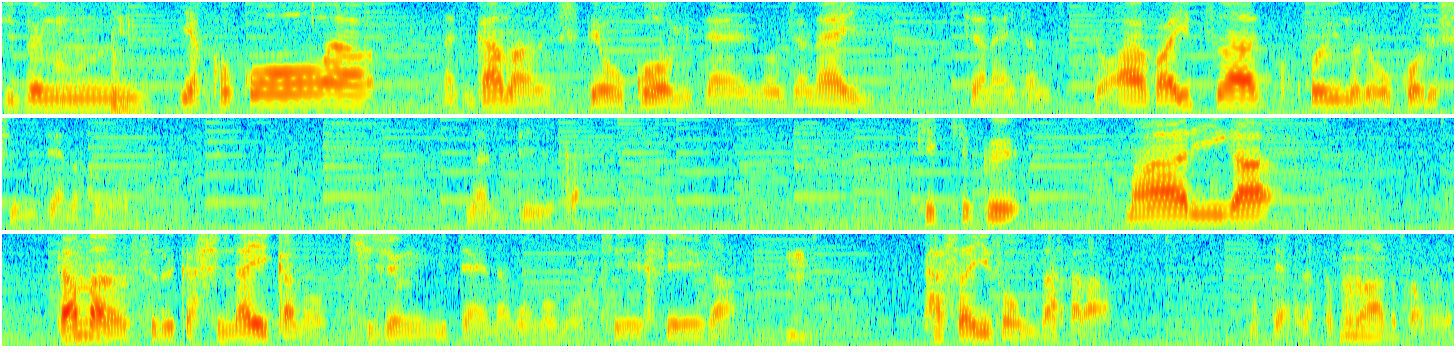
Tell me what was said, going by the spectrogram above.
自分、ねいや、ここは我慢しておこうみたいのじゃないじゃないかな、きっと。あ、あいつはこういうので怒るし、みたいな、その、なんていうか、結局、周りが我慢するかしないかの基準みたいなものの形成がうん他者依存だから、みたいなところあるかもね。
